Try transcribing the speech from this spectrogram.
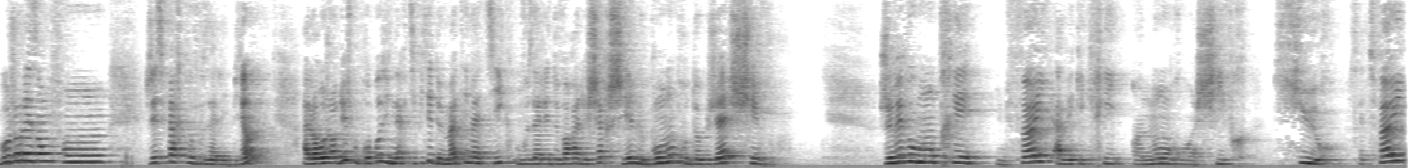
Bonjour les enfants, j'espère que vous allez bien. Alors aujourd'hui, je vous propose une activité de mathématiques où vous allez devoir aller chercher le bon nombre d'objets chez vous. Je vais vous montrer une feuille avec écrit un nombre ou un chiffre sur cette feuille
